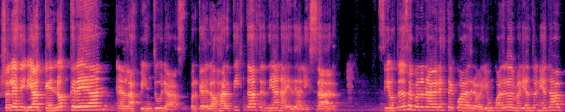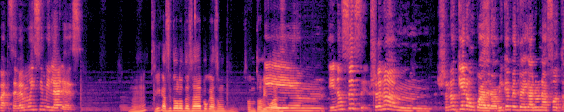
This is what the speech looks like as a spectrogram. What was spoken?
yo les diría que no crean en las pinturas, porque los artistas tendían a idealizar. Si ustedes se ponen a ver este cuadro y un cuadro de María Antonieta, se ven muy similares. Sí, casi todos los de esa época son, son todos iguales. Mm, y no sé, yo no, mm, yo no quiero un cuadro, a mí que me traigan una foto.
